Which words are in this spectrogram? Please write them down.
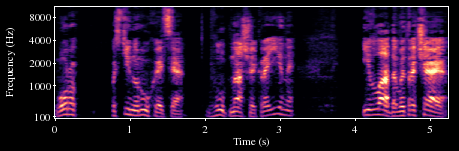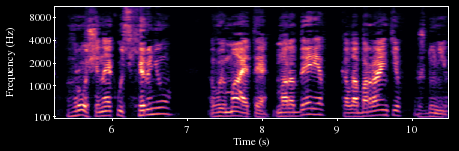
ворог постійно рухається вглуб нашої країни, і влада витрачає гроші на якусь херню, ви маєте мародерів, колаборантів, ждунів.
